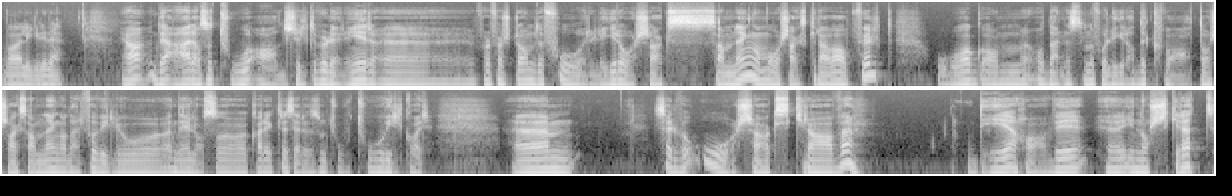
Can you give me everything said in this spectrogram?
Hva ligger i det? Ja, Det er altså to adskilte vurderinger. Eh, for det første om det foreligger årsakssammenheng, om årsakskravet er oppfylt. Og, om, og dernest om det foreligger adekvat årsakssammenheng. og Derfor vil jo en del også karakterisere det som to, to vilkår. Um, selve årsakskravet, det har vi uh, i norsk rett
